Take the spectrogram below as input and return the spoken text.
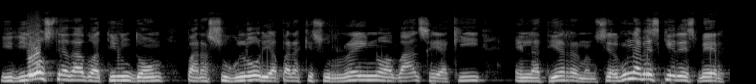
Y Dios te ha dado a ti un don para su gloria, para que su reino avance aquí en la tierra, hermano. Si alguna vez quieres ver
